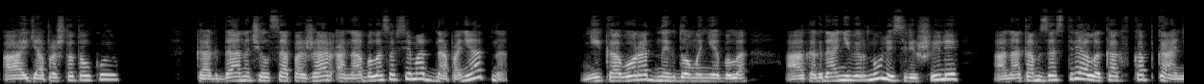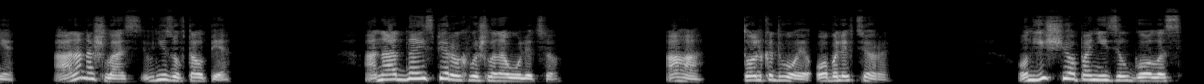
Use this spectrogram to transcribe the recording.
А я про что толкую? Когда начался пожар, она была совсем одна, понятно? Никого родных дома не было, а когда они вернулись, решили, она там застряла, как в капкане, а она нашлась внизу в толпе. Она одна из первых вышла на улицу. Ага, только двое, оба лифтера. Он еще понизил голос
